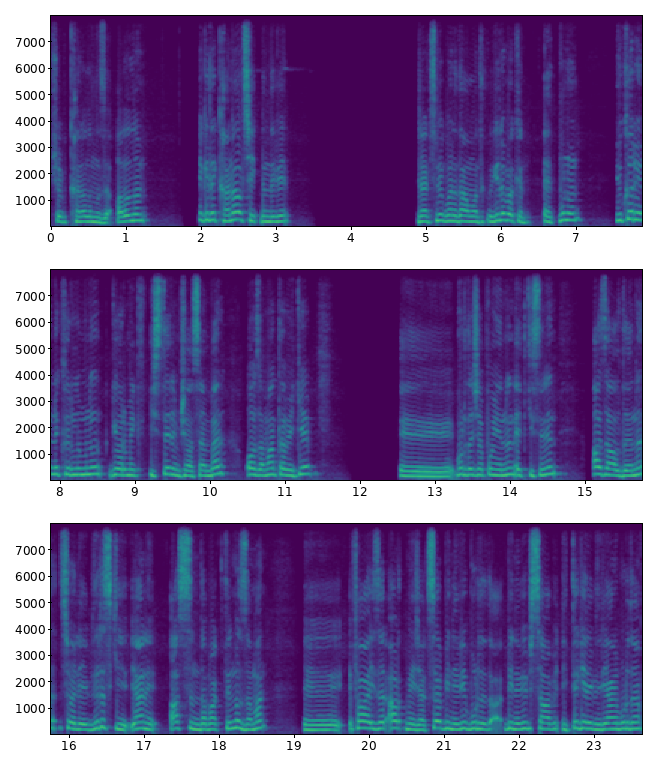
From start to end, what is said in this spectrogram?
şöyle bir kanalımızı alalım. Bu şekilde kanal şeklinde bir trend çizmek bana daha mantıklı geliyor. Bakın evet bunun yukarı yönlü kırılımını görmek isterim şahsen ben. O zaman tabii ki eee, burada Japonya'nın etkisinin azaldığını söyleyebiliriz ki yani aslında baktığımız zaman e, faizler artmayacaksa bir nevi burada da bir nevi bir sabitlikte gelebilir. Yani burada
